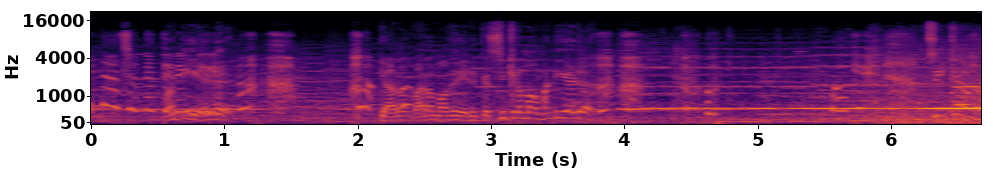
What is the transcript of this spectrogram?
என்ன ஆச்சுன்னு தெரியல யாரோ வர மாதிரி இருக்கு. சீக்கிரமா வண்டி எடு. சீக்கிரம்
